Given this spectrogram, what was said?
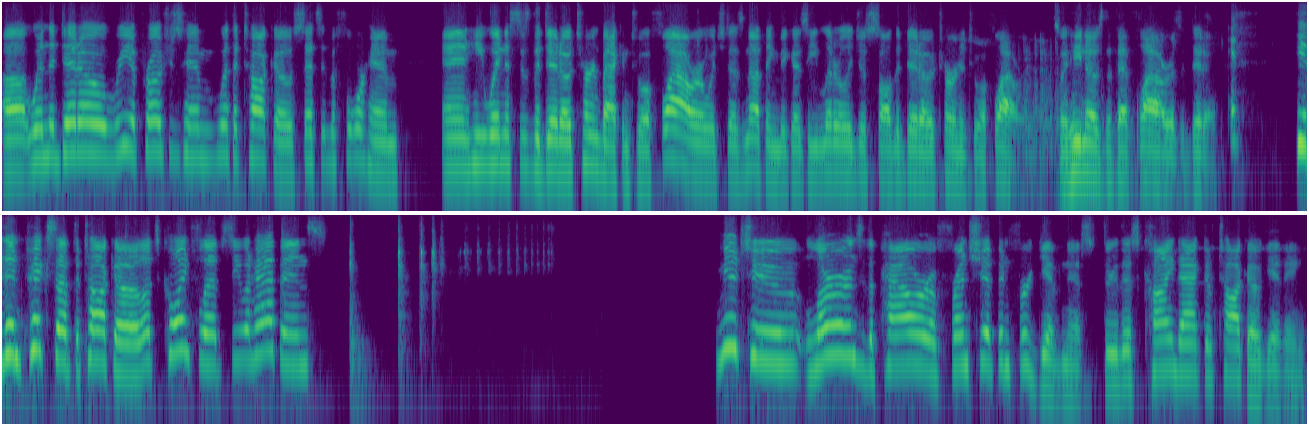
Uh, when the Ditto reapproaches him with a taco, sets it before him, and he witnesses the Ditto turn back into a flower, which does nothing because he literally just saw the Ditto turn into a flower. So he knows that that flower is a Ditto. He then picks up the taco. Let's coin flip, see what happens. Mewtwo learns the power of friendship and forgiveness through this kind act of taco giving.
